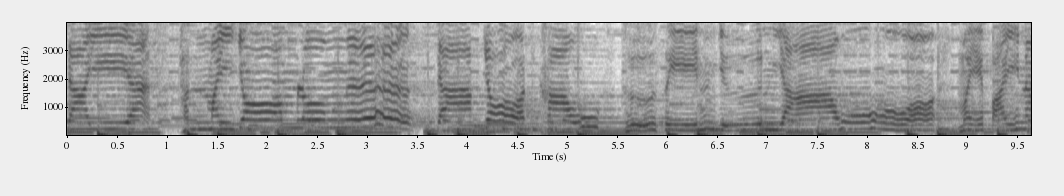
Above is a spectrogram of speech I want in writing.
ใจท่านไม่ยอมลงจากยอดเขา ถือศีลยืนยาว ไม่ไปไหน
